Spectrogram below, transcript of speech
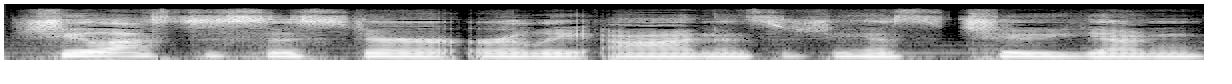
she lost a sister early on, and so she has two young,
